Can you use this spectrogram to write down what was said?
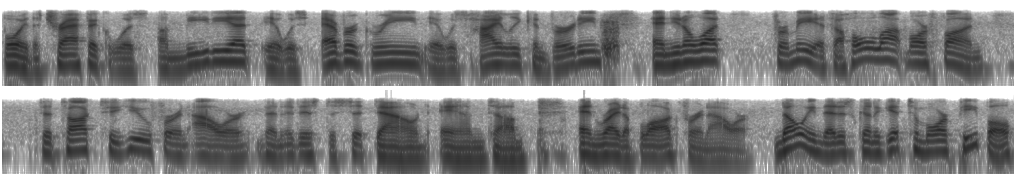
boy, the traffic was immediate, it was evergreen, it was highly converting. And you know what? For me, it's a whole lot more fun to talk to you for an hour than it is to sit down and um, and write a blog for an hour, knowing that it's going to get to more people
